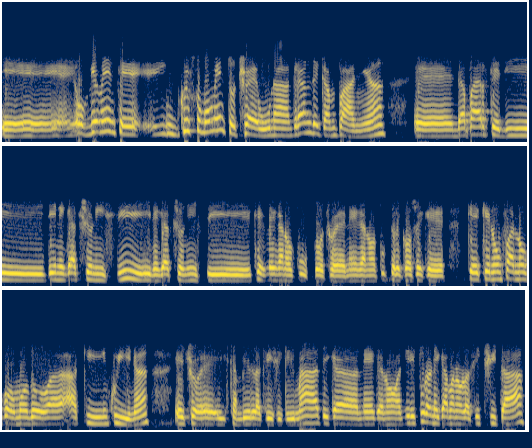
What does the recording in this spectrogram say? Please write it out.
e ovviamente in questo momento c'è una grande campagna eh, da parte di, dei negazionisti, i negazionisti che negano tutto, cioè negano tutte le cose che, che, che non fanno comodo a, a, chi inquina, e cioè il cambio della crisi climatica, negano, addirittura negavano la siccità.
